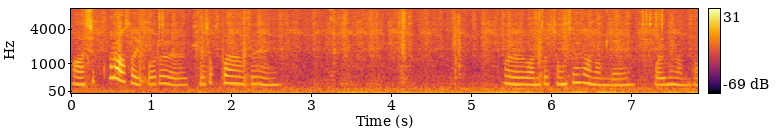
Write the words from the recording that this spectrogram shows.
아 19라서 이거를 계속 봐야 돼 헐 완전 정신사납네. 멀미 난다.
